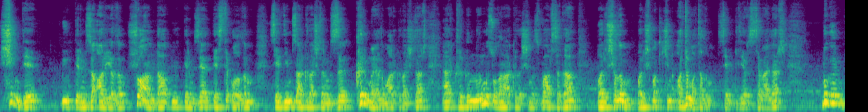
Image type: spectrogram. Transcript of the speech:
şimdi büyüklerimizi arayalım. Şu anda büyüklerimize destek olalım. Sevdiğimiz arkadaşlarımızı kırmayalım arkadaşlar. Eğer kırgınlığımız olan arkadaşımız varsa da barışalım. Barışmak için adım atalım sevgili yarışseverler. Bugün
